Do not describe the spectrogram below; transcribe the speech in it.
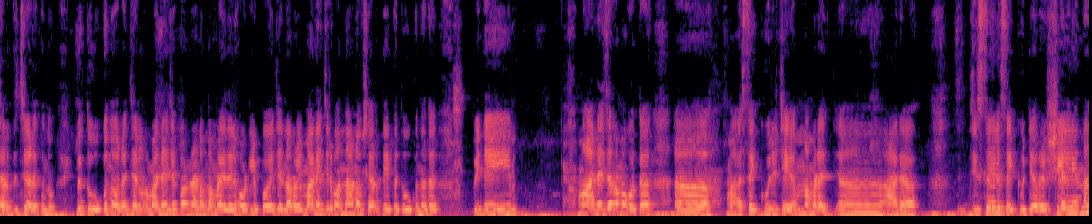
ഛർദ്ദിച്ച് കിടക്കുന്നു. ഇത് തൂക്കുന്നു പറഞ്ഞു. ജനറൽ മാനേജർ കൊണ്ടാണോ. നമ്മൾ ഏതെങ്കിലും ഹോട്ടലിൽ പോയ ജനറൽ മാനേജർ വന്നാണോ ഛർദിയൊക്കെ തൂക്കുന്നത്? പിന്നെ ഈ മാനേജറുടെ മുഖത്ത് സെക്യൂരിറ്റി നമ്മുടെ ആരാ? ജിസേൽ സെക്യൂരിറ്റി റഷ്യയിൽ നിന്ന്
